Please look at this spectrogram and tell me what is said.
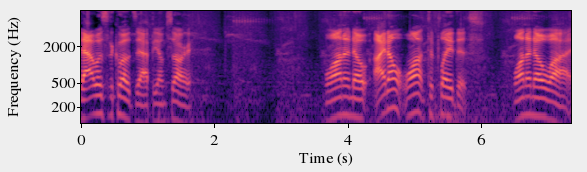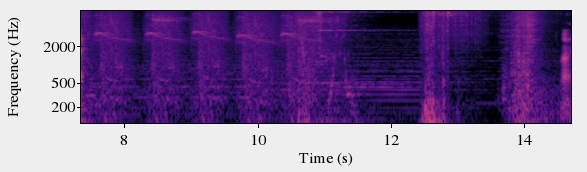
That was the quote, Zappy. I'm sorry. Wanna know? I don't want to play this. Wanna know why? Why?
